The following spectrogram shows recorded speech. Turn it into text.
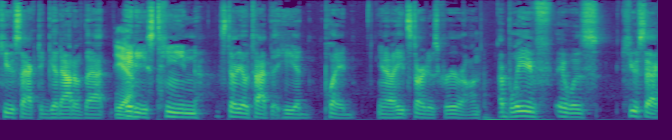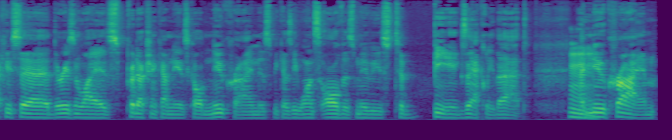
Cusack to get out of that Yeah. 80s teen stereotype that he had played. You know, he'd started his career on. I believe it was Cusack who said the reason why his production company is called New Crime is because he wants all of his movies to be exactly that. A Hmm. new crime,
